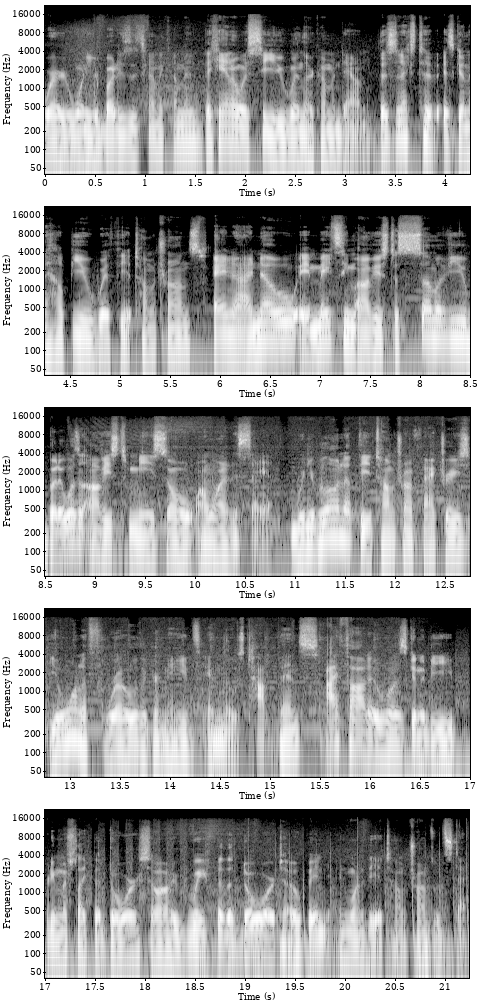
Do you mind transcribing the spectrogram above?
where one of your buddies is going to come in. They can't always see you when they're coming down. This next tip is going to help you with the automatrons. And I know it may seem obvious to some of you, but it wasn't obvious to me, so I wanted to say it. When you're blowing up the automatron factories, you'll want to throw the grenades in those top vents. I thought it was going to be pretty much like the door, so I'd wait for the door to open and one of the automatrons would step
